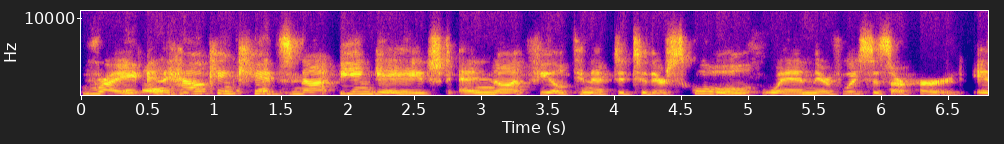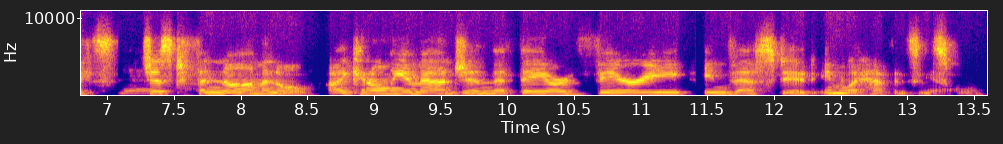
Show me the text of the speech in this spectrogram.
right. and, how can kids not be engaged and not feel connected to their school when their voices are heard? It's yeah. just phenomenal. I can only imagine that they are very invested in what happens in yeah. school.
